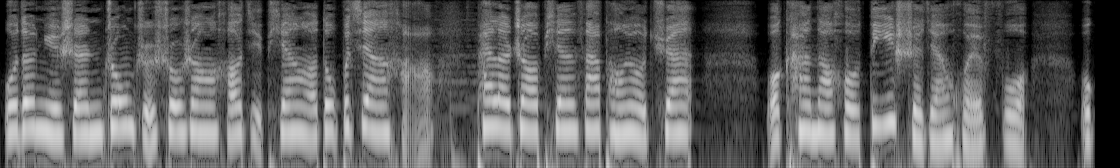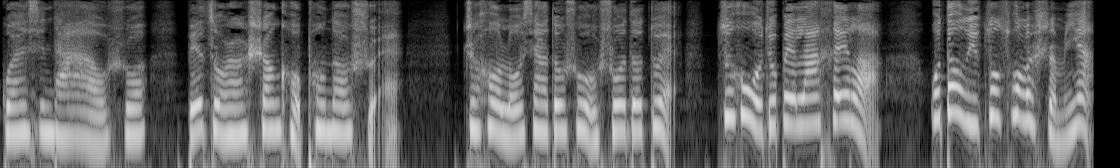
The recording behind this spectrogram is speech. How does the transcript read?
我的女神中指受伤了好几天了，都不见好，拍了照片发朋友圈。我看到后第一时间回复，我关心她，我说别总让伤口碰到水。之后楼下都说我说的对，最后我就被拉黑了。我到底做错了什么呀？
